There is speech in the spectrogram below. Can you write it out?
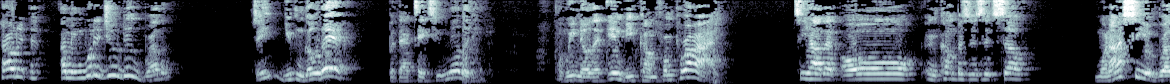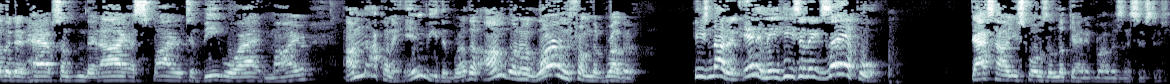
How did? I mean, what did you do, brother? See, you can go there, but that takes humility. And we know that envy comes from pride. See how that all encompasses itself? When I see a brother that have something that I aspire to be or I admire, I'm not going to envy the brother. I'm going to learn from the brother. He's not an enemy, he's an example. That's how you're supposed to look at it, brothers and sisters.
